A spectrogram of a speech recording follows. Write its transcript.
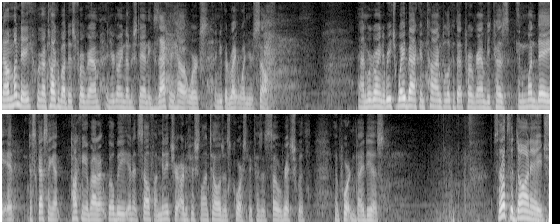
Now, on Monday, we're going to talk about this program, and you're going to understand exactly how it works, and you could write one yourself. And we're going to reach way back in time to look at that program because in one day, it, discussing it, talking about it, will be in itself a miniature artificial intelligence course because it's so rich with important ideas. So that's the dawn age,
